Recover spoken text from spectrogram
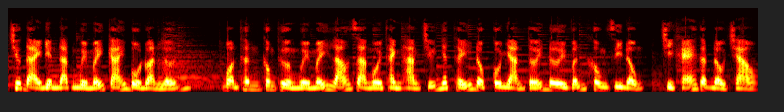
Trước đài điện đặt mười mấy cái bồ đoàn lớn. Bọn thân công thường mười mấy lão già ngồi thành hàng chữ nhất thấy độc cô nhàn tới nơi vẫn không di động, chỉ khẽ gật đầu chào.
